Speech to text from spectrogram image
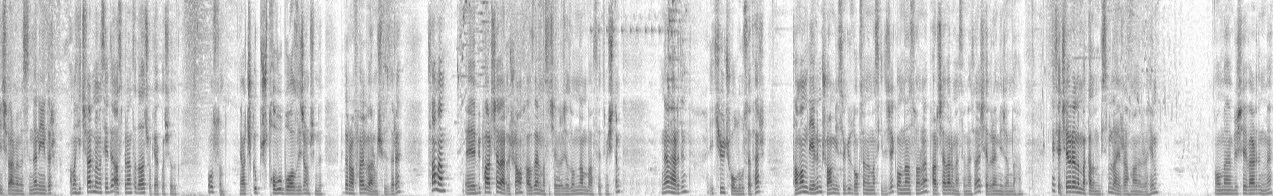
Hiç vermemesinden iyidir. Ama hiç vermemeseydi aspiranta daha çok yaklaşıyorduk. Olsun. Ya çıkıp şu tavuğu boğazlayacağım şimdi. Bir de Rafael vermiş bizlere. Tamam. Ee, bir parça verdi şu an. Fazla elması çevireceğiz. Ondan bahsetmiştim. Ne verdin? 2-3 oldu bu sefer. Tamam diyelim şu an 1890 elmas gidecek. Ondan sonra parça vermezse mesela çeviremeyeceğim daha. Neyse çevirelim bakalım. Bismillahirrahmanirrahim. Olmayan bir şey verdin mi?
